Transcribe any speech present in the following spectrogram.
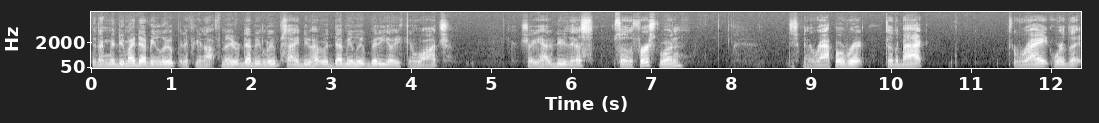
Then I'm going to do my dubbing loop, and if you're not familiar with dubbing loops, I do have a dubbing loop video you can watch. Show you how to do this. So the first one, just going to wrap over it to the back, to right where the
